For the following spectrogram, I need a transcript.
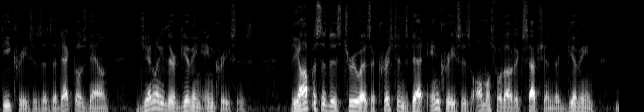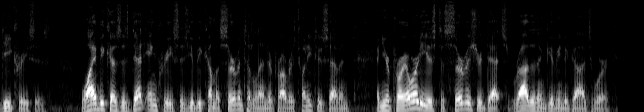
decreases, as the debt goes down, generally their giving increases. The opposite is true as a Christian's debt increases, almost without exception, their giving decreases. Why? Because as debt increases, you become a servant to the lender, Proverbs 22 7, and your priority is to service your debts rather than giving to God's work.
